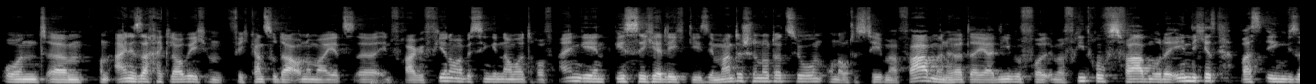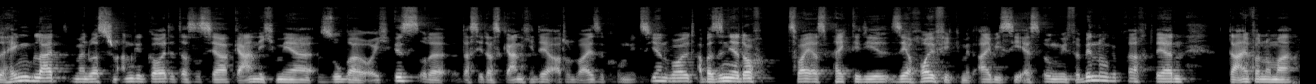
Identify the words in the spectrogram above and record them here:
Und ähm, und eine Sache glaube ich und vielleicht kannst du da auch noch mal jetzt äh, in Frage 4 noch mal ein bisschen genauer drauf eingehen ist sicherlich die semantische Notation und auch das Thema Farben. Man hört da ja liebevoll immer Friedhofsfarben oder ähnliches was irgendwie so hängen bleibt. Ich meine du hast schon angedeutet dass es ja gar nicht mehr so bei euch ist oder dass ihr das gar nicht in der Art und Weise kommunizieren wollt. Aber sind ja doch zwei Aspekte, die sehr häufig mit IBCS irgendwie in Verbindung gebracht werden. Da einfach nochmal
